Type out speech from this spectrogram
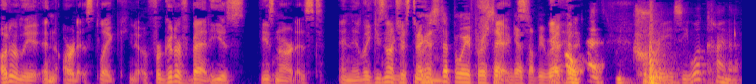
utterly an artist. Like you know, for good or for bad, he is he's an artist, and like he's not just I'm gonna step away for a second, shticks. guys. I'll be right Yeah. back. Oh, that's crazy! What kind of?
